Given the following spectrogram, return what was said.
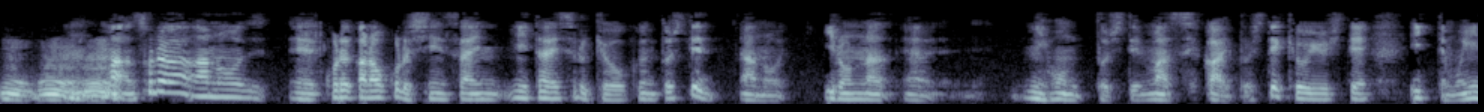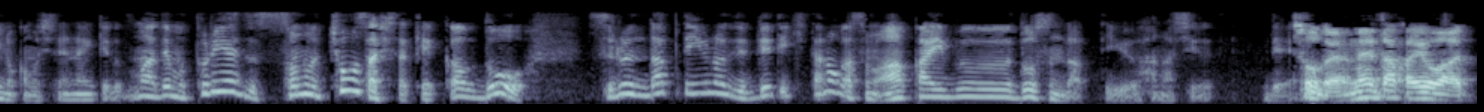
うんうんうん。まあ、それは、あの、えーこれから起こる震災に対する教訓として、あの、いろんな、えー日本として、まあ、世界として共有していってもいいのかもしれないけど、まあ、でも、とりあえず、その調査した結果をどうするんだっていうので出てきたのが、そのアーカイブどうすんだっていう話で。そうだよね。だから要は、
